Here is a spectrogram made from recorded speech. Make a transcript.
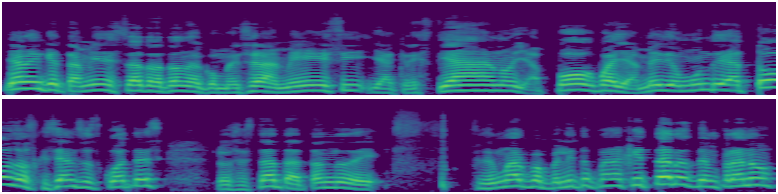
Ya ven que también está tratando de convencer a Messi y a Cristiano y a Pogba y a medio mundo y a todos los que sean sus cuates. Los está tratando de firmar papelito para que tarde o temprano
